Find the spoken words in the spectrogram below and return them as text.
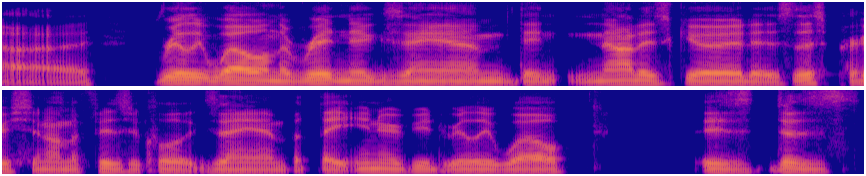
uh, really well on the written exam, did not as good as this person on the physical exam, but they interviewed really well. Is does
